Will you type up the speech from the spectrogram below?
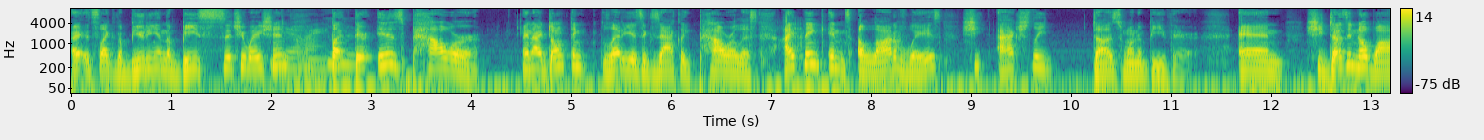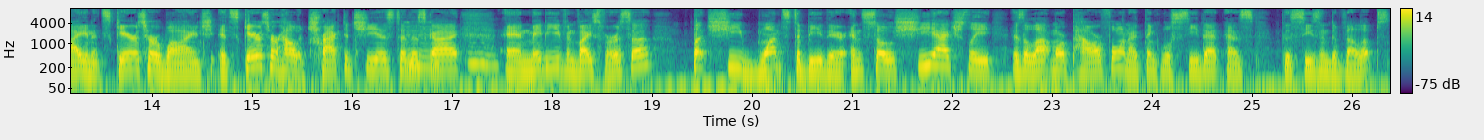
It's like the beauty and the beast situation. Right. But mm-hmm. there is power and I don't think Letty is exactly powerless. I think in a lot of ways, she actually does want to be there. And she doesn't know why, and it scares her why, and she, it scares her how attracted she is to this mm-hmm. guy, mm-hmm. and maybe even vice versa. But she wants to be there. And so she actually is a lot more powerful, and I think we'll see that as the season develops.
